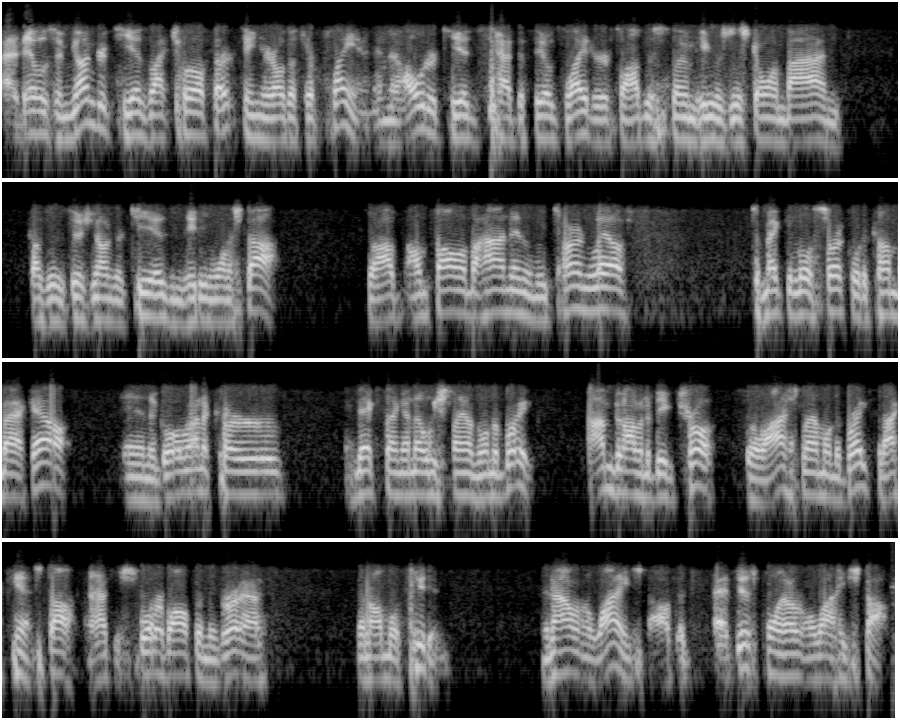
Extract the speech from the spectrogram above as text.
uh, there was some younger kids, like 12, 13 year olds, that they're playing, and the older kids had the fields later. So I just assumed he was just going by, and because it was just younger kids, and he didn't want to stop. So I, I'm following behind him, and we turn left to make the little circle to come back out, and to go around a curve. Next thing I know, he slams on the brakes. I'm driving a big truck, so I slam on the brakes, but I can't stop. I have to swerve off in the grass and almost hit him. And I don't know why he stopped. At this point, I don't know why he stopped.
